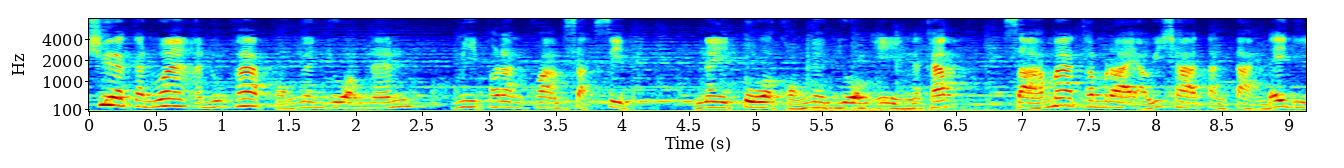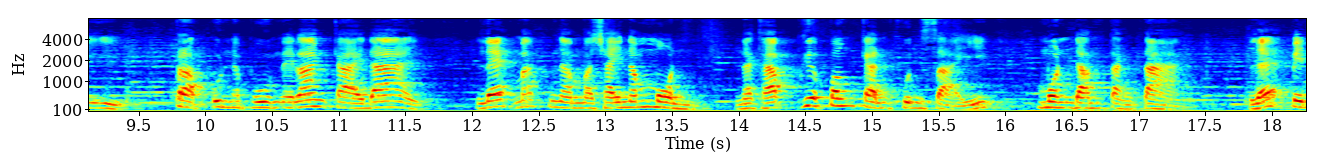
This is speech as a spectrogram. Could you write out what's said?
เชื่อกันว่าอนุภาพของเงินยวงนั้น มีพลังความศักดิ์สิทธิ์ ในตัวของเงินยวงเองนะครับ สามารถทำลายอาวิชชาต่างๆ ได้ดี ปรับอุณหภูมิในร่างกายได้ และมักนำมาใช้น้ำมนต์นะครับ เพื่อป้องกันคุณใสมนต์ดำต่างๆ และเป็น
